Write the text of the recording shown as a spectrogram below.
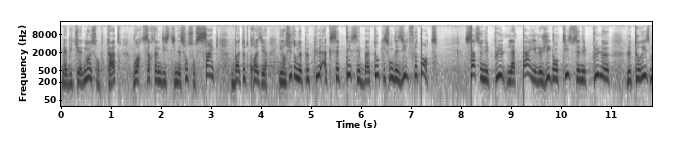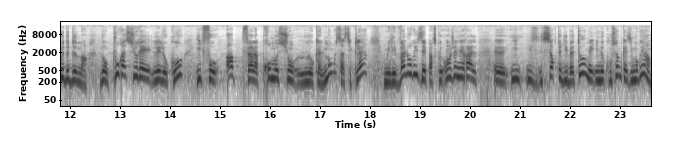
Mais habituellement, ils sont quatre, voire certaines destinations sont cinq bateaux de croisière. Et ensuite, on ne peut plus accepter ces bateaux qui sont des îles flottantes. Ça, ce n'est plus la taille et le gigantisme, ce n'est plus le, tourisme de demain. Donc, pour assurer les locaux, il faut faire la promotion localement, ça c'est clair, mais les valoriser parce qu'en général, euh, ils sortent du bateau, mais ils ne consomment quasiment rien.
